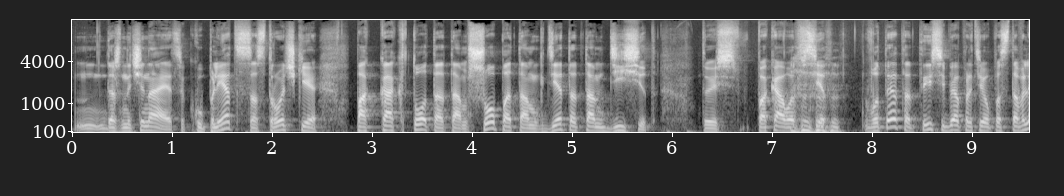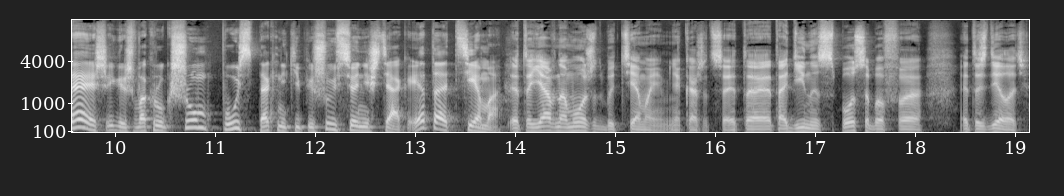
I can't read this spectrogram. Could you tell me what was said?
даже начинается куплет со строчки «пока кто-то там шепотом где-то там дисит». То есть пока вот все вот это, ты себя противопоставляешь и говоришь, вокруг шум, пусть так не кипишуй, все ништяк. Это тема. Это явно может быть темой, мне кажется. Это, это один из способов э, это сделать.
